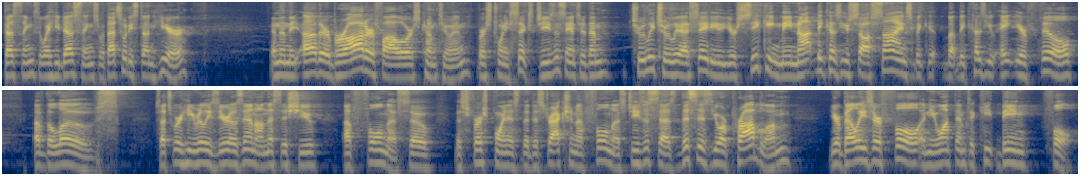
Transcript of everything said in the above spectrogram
does things the way he does things, but that's what he's done here. And then the other broader followers come to him. Verse 26 Jesus answered them, Truly, truly, I say to you, you're seeking me not because you saw signs, but because you ate your fill of the loaves. So that's where he really zeroes in on this issue of fullness. So, this first point is the distraction of fullness. Jesus says, This is your problem. Your bellies are full, and you want them to keep being full.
